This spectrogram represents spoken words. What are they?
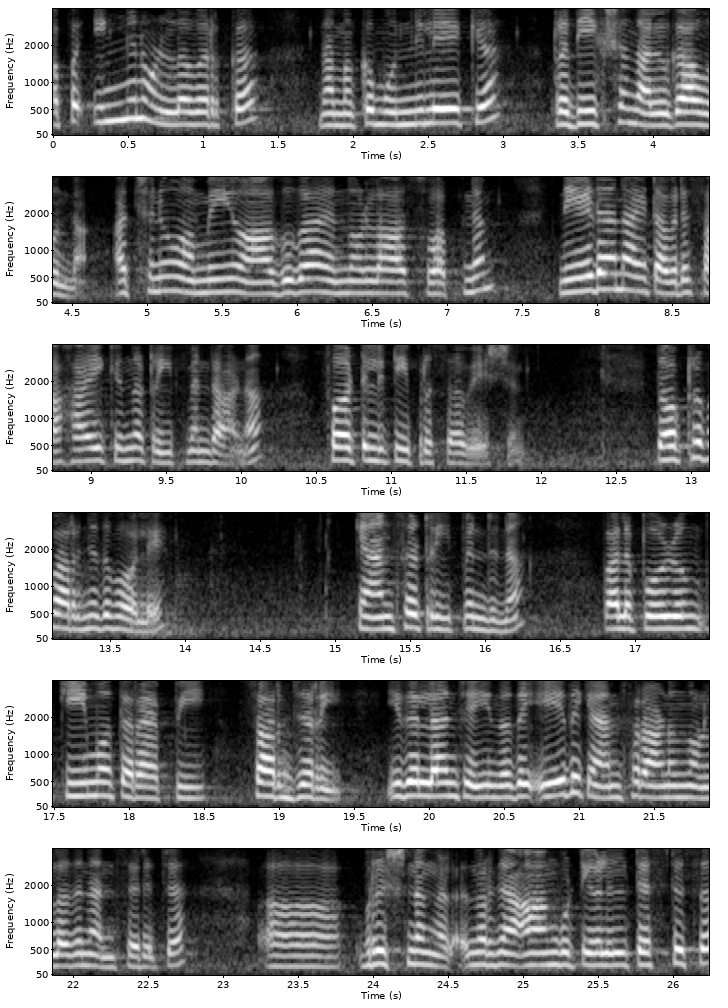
അപ്പോൾ ഇങ്ങനെയുള്ളവർക്ക് നമുക്ക് മുന്നിലേക്ക് പ്രതീക്ഷ നൽകാവുന്ന അച്ഛനും അമ്മയും ആകുക എന്നുള്ള ആ സ്വപ്നം നേടാനായിട്ട് അവരെ സഹായിക്കുന്ന ട്രീറ്റ്മെന്റാണ് ഫെർട്ടിലിറ്റി പ്രിസർവേഷൻ ഡോക്ടർ പറഞ്ഞതുപോലെ ക്യാൻസർ ട്രീറ്റ്മെന്റിന് പലപ്പോഴും കീമോതെറാപ്പി സർജറി ഇതെല്ലാം ചെയ്യുന്നത് ഏത് ക്യാൻസർ ആണെന്നുള്ളതിനനുസരിച്ച് വൃഷ്ണങ്ങൾ എന്ന് പറഞ്ഞാൽ ആൺകുട്ടികളിൽ ടെസ്റ്റിസ്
